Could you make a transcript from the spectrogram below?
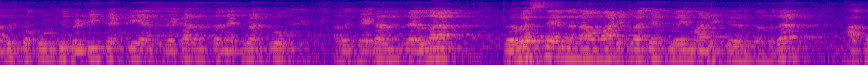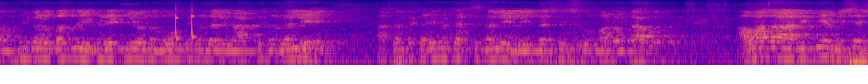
ಅದಕ್ಕೆ ಪೂರ್ತಿ ಬಿಲ್ಡಿಂಗ್ ಕಟ್ಟಿ, ಅದಕ್ಕೆ ಬೇಕಾದಂಥ ನೆಟ್ವರ್ಕು ಅದಕ್ಕೆ ಬೇಕಾದಂಥ ಎಲ್ಲ ವ್ಯವಸ್ಥೆಯನ್ನು ನಾವು ಮಾಡಿ ಪ್ಲಗ್ ಅಂಡ್ ಪ್ಲೇ ಮಾಡಿಟ್ಟಿವಿ ಅಂತಂದ್ರೆ ಆ ಕಂಪ್ನಿಗಳು ಬಂದು ಇಮಿಡಿಯೇಟ್ಲಿ ಒಂದು ಮೂರು ತಿಂಗಳಲ್ಲಿ, ನಾಲ್ಕು ತಿಂಗಳಲ್ಲಿ ಅತ್ಯಂತ ಕಡಿಮೆ ಖರ್ಚಿನಲ್ಲಿ ಇಲ್ಲಿ ಇಂಡಸ್ಟ್ರಿ ಶುರು ಮಾಡುವಂತಾಗುತ್ತೆ ಆವಾಗ ಆ ರೀತಿಯ ವಿಶೇಷ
